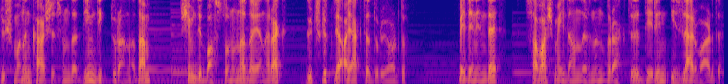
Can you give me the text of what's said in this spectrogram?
düşmanın karşısında dimdik duran adam, şimdi bastonuna dayanarak güçlükle ayakta duruyordu. Bedeninde savaş meydanlarının bıraktığı derin izler vardı.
